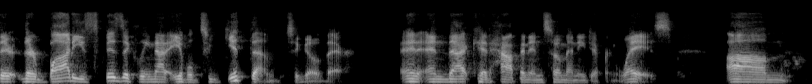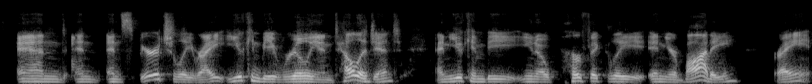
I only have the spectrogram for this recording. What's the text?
their, their body's physically not able to get them to go there. And and that could happen in so many different ways. Um and and and spiritually right you can be really intelligent and you can be you know perfectly in your body right?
